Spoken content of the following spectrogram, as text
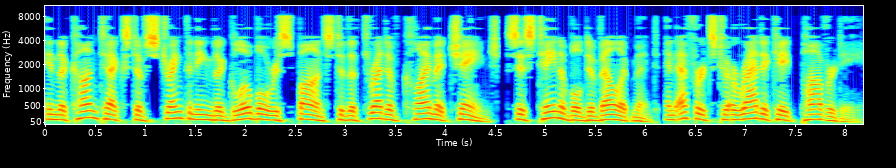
in the context of strengthening the global response to the threat of climate change, sustainable development, and efforts to eradicate poverty.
